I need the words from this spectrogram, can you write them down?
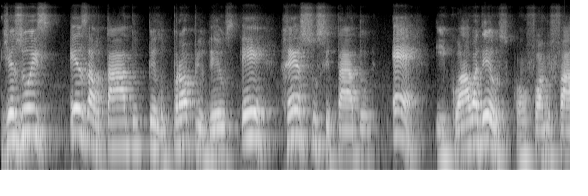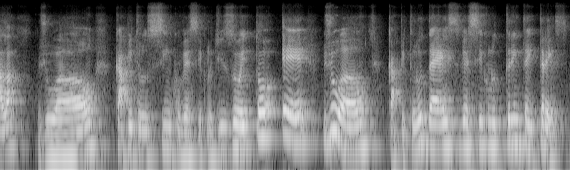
Jesus exaltado pelo próprio Deus e ressuscitado é igual a Deus, conforme fala João, capítulo 5, versículo 18 e João, capítulo 10, versículo 33.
